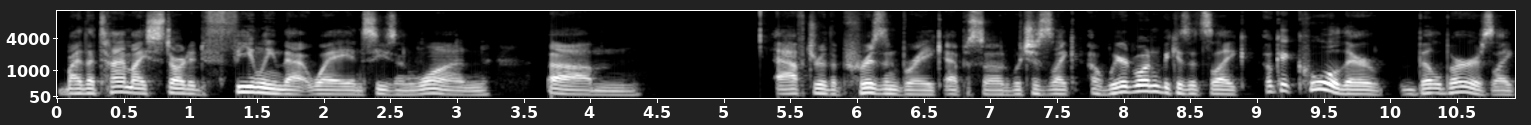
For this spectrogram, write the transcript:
by the time I started feeling that way in season one, um, after the prison break episode, which is like a weird one because it's like, okay, cool. They're Bill Burr's like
